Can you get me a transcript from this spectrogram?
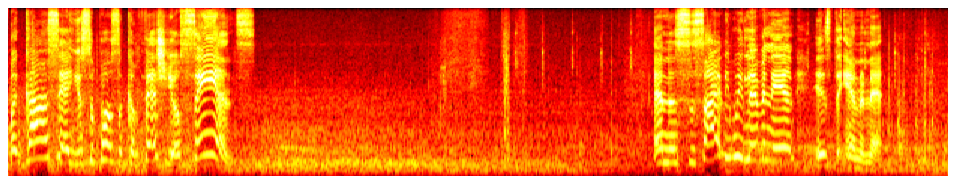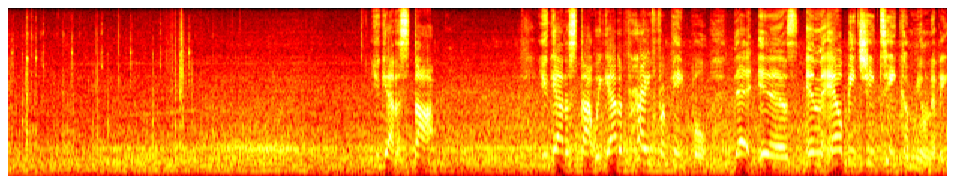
But God said you're supposed to confess your sins. And the society we living in is the internet. You got to stop. You got to stop. We got to pray for people that is in the LBGT community.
